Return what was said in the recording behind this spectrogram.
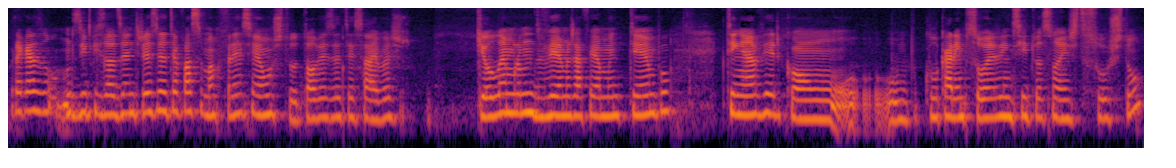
Por acaso, nos episódios anteriores, eu até faço uma referência a um estudo, talvez até saibas, que eu lembro-me de ver, mas já foi há muito tempo, que tinha a ver com o, o, colocarem pessoas em situações de susto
